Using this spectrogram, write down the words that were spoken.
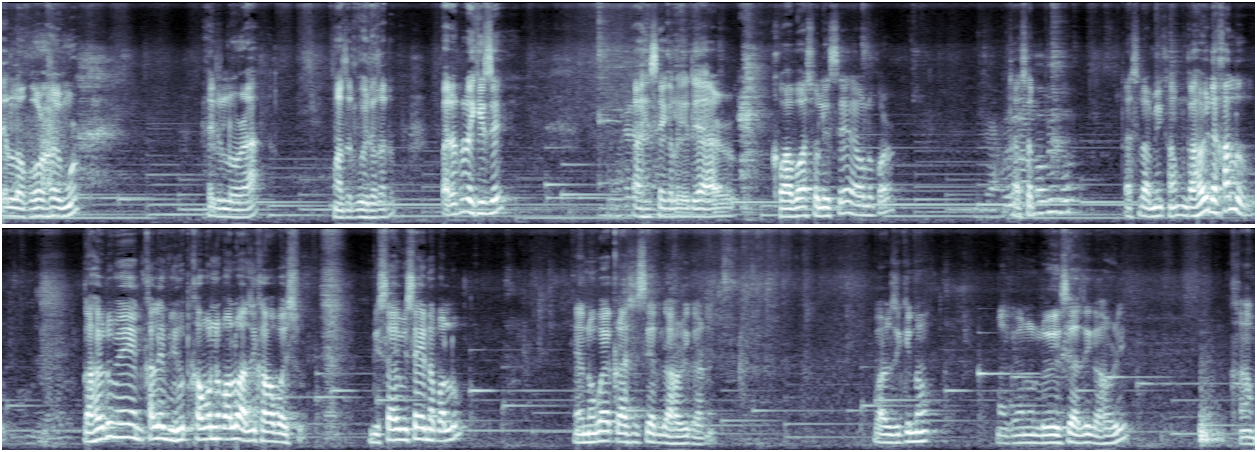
এই লগৰ হয় মোৰ সেইটো ল'ৰা মাজত বহি থকাটো। বাইদেউটো দেখিছেই। আহিছে একেলগে এতিয়া আৰু খোৱা বোৱা চলিছে তেওঁলোকৰ। তাৰপিছত তাৰপিছত আমি খাম। গাহৰি দেখালোঁ গাহৰিটো মেইন খালি বিহুত খাব নাপালোঁ আজি খাব পাইছোঁ। বিচাৰি বিচাৰি নাপালোঁ। এনেকুৱাই ক্ৰাইচিছ ইয়াত গাহৰিৰ কাৰণে। বাৰু যি কি নহওক মাইকী মানুহ লৈ আহিছে আজি গাহৰি। খাম।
